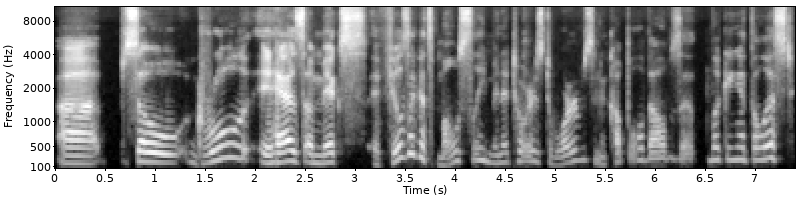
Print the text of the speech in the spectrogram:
Uh, so Gruul, it has a mix. It feels like it's mostly Minotaurs, Dwarves, and a couple of Elves. Looking at the list,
